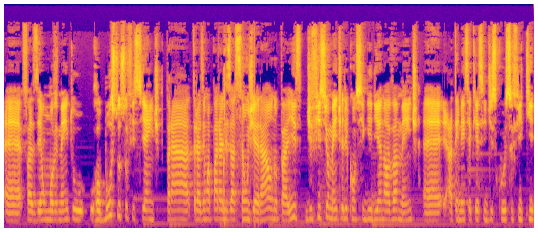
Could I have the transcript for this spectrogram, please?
é, fazer um movimento robusto o suficiente para trazer uma paralisação geral no país, dificilmente ele conseguiria novamente. É, a tendência é que esse discurso fique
